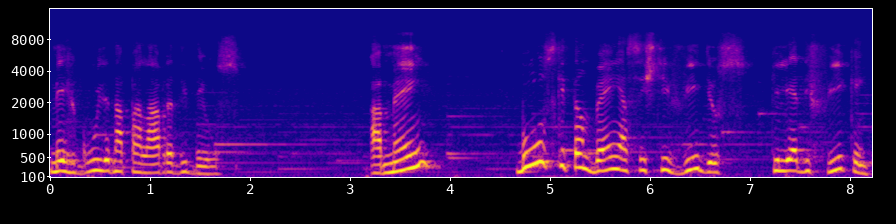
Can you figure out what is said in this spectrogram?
mergulha na palavra de Deus. Amém? Busque também assistir vídeos que lhe edifiquem.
